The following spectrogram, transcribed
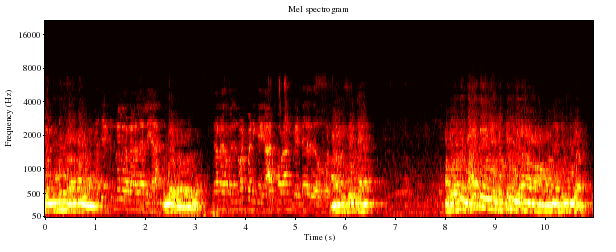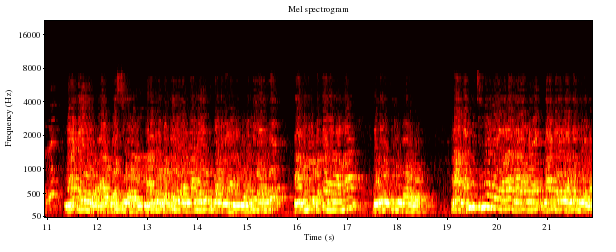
ரெண்டு பேரும் மேல வர்றாங்களா இல்லையா? இல்லை இல்லை வரல சார் அதை கொஞ்சம் நோட் பண்ணிங்க யார் போறான்னு கேட்டு நான் சொல்லிட்டேன். அப்புறம் வந்து மரக்கழிவு கொட்டுறதுக்கு இடம் சொல்லுங்க மரக்கழிவு அதாவது போஸ்ட் மரக்கழிவு கொட்டுறதுக்கு இடம்னால இழுத்து போக இங்க வண்டி வருது நான் போய் கொட்டாதனால வண்டி திரும்பி போறது. ஆனா வண்டி சின்ன வண்டியோட மர மர மரக்கழிவு அள்ள முடியல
